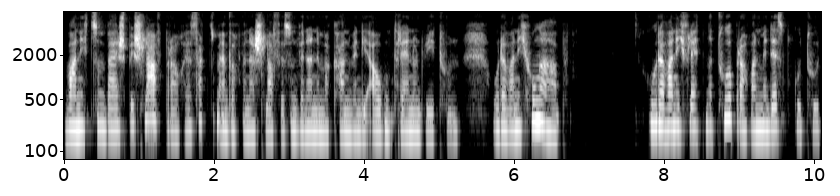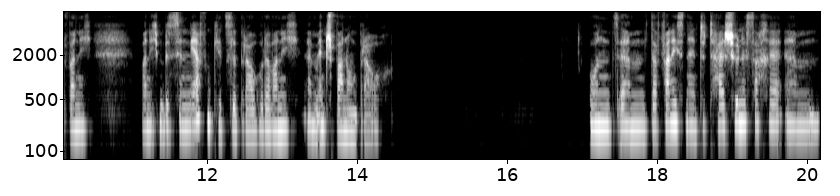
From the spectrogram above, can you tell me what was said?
wann ich zum Beispiel Schlaf brauche. Er sagt es mir einfach, wenn er schlaff ist und wenn er nicht mehr kann, wenn die Augen tränen und wehtun. Oder wann ich Hunger habe. Oder wann ich vielleicht Natur brauche, wann mir das gut tut, wann ich, wann ich ein bisschen Nervenkitzel brauche oder wann ich ähm, Entspannung brauche. Und ähm, da fand ich es eine total schöne Sache, ähm,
